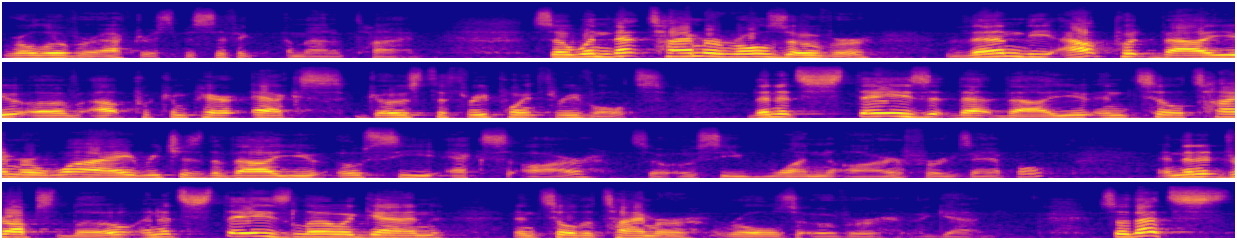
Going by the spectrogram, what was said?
roll over after a specific amount of time. So when that timer rolls over, then the output value of output compare x goes to 3.3 volts. Then it stays at that value until timer y reaches the value OCXR, so OC1R for example. And then it drops low and it stays low again until the timer rolls over again. So that's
